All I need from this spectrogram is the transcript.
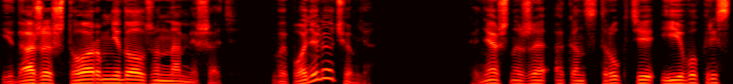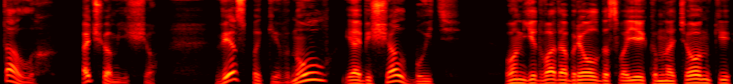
и даже шторм не должен нам мешать. Вы поняли, о чем я? Конечно же, о конструкте и его кристаллах. О чем еще? Вес покивнул и обещал быть. Он едва добрел до своей комнатенки,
